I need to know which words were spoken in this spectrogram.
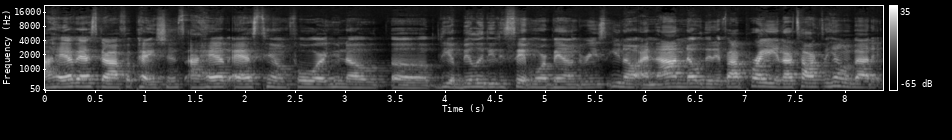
I have asked God for patience. I have asked Him for, you know, uh, the ability to set more boundaries, you know, and I know that if I pray and I talk to Him about it,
